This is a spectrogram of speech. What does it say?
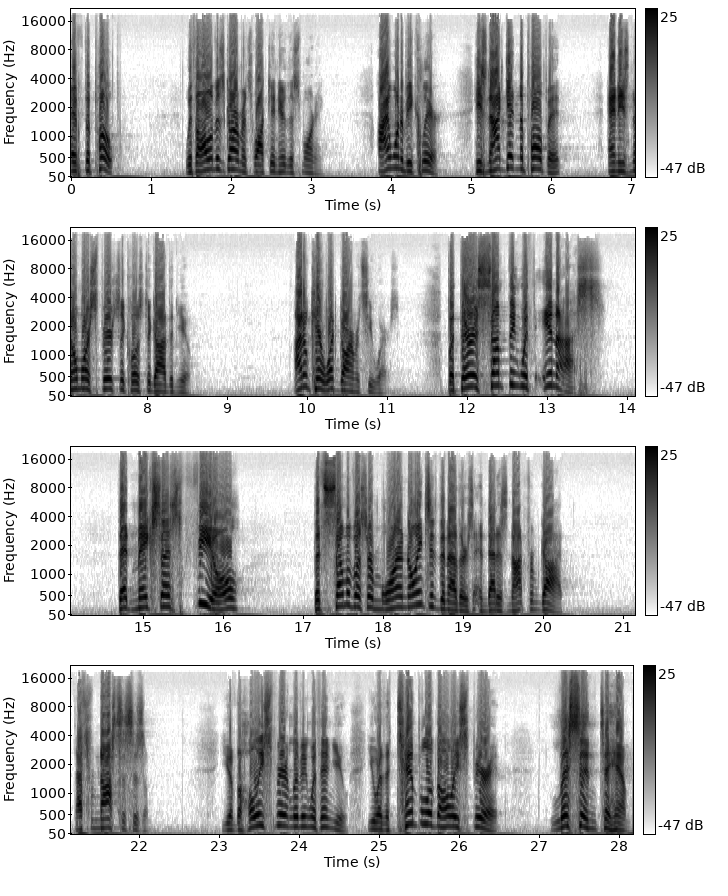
if the Pope, with all of his garments, walked in here this morning, I want to be clear. He's not getting the pulpit, and he's no more spiritually close to God than you. I don't care what garments he wears. But there is something within us that makes us feel that some of us are more anointed than others, and that is not from God. That's from Gnosticism. You have the Holy Spirit living within you. You are the temple of the Holy Spirit. Listen to Him.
